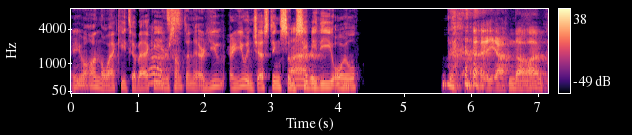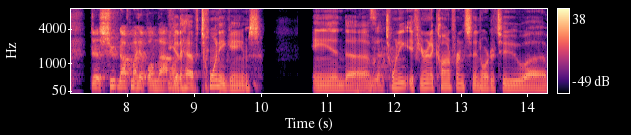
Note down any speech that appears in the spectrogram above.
are you on the wacky tobacco uh, or something? Are you are you ingesting some uh, CBD oil? yeah, no, I'm just shooting off my hip on that you one. got to have 20 games and uh, 20 if you're in a conference in order to uh,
